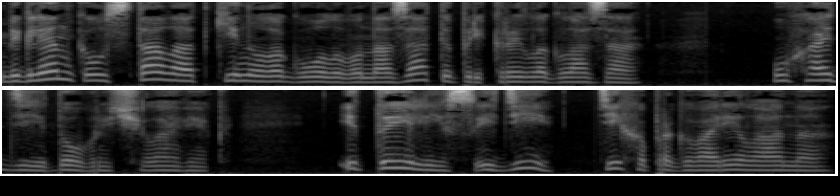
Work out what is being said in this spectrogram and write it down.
Беглянка устало откинула голову назад и прикрыла глаза. «Уходи, добрый человек. И ты, лис, иди», — тихо проговорила она.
